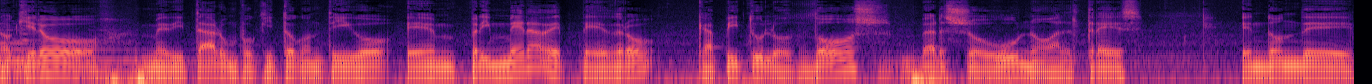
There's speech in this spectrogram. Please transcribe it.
Bueno, quiero meditar un poquito contigo en Primera de Pedro, capítulo 2, verso 1 al 3, en donde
